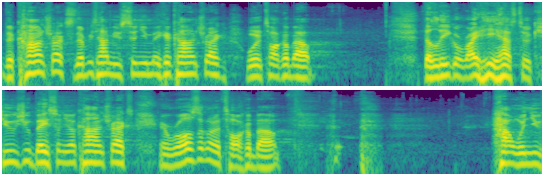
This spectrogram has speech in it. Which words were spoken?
the contracts. Every time you sin, you make a contract. We're going to talk about the legal right he has to accuse you based on your contracts. And we're also going to talk about how when you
